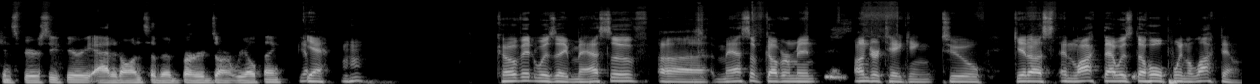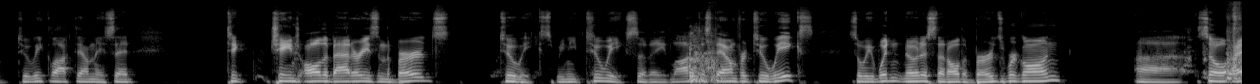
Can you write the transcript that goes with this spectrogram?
conspiracy theory added on to the birds aren't real thing? Yep. Yeah. COVID was a massive, uh, massive government undertaking to get us and lock. That was the whole point of lockdown. Two week lockdown. They said to change all the batteries in the birds, two weeks. We need two weeks. So they locked us down for two weeks, so we wouldn't notice that all the birds were gone. Uh, so I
